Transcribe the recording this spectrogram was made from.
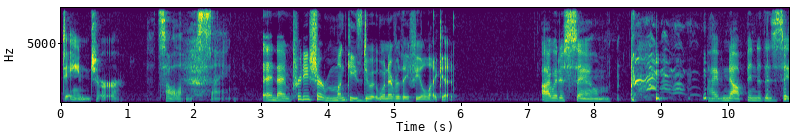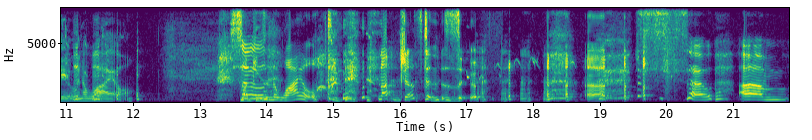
danger. That's all I'm saying. And I'm pretty sure monkeys do it whenever they feel like it. I would assume. I have not been to the zoo in a while. So, Monkeys in the wild, not just in the zoo. so um,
